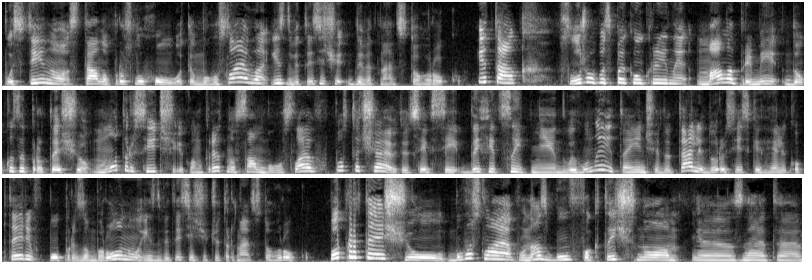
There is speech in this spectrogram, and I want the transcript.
постійно стало прослуховувати Богуслаєва із 2019 року. І так, Служба безпеки України мала прямі докази про те, що Мотор Січ і конкретно сам Богуслаєв постачають оці всі дефіцитні двигуни та інші деталі до російських гелікоптерів, попри заборону із 2014 року. Попри те, що Богуслаєв у нас був фактично, е, знаєте.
